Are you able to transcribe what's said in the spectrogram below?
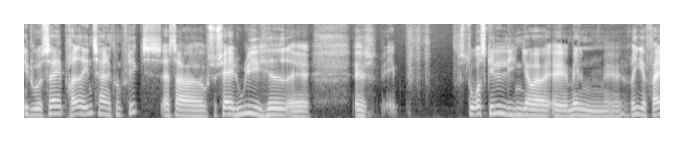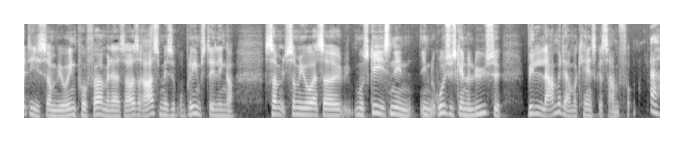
et USA præget af interne konflikt, altså social ulighed, øh, øh, store skillelinjer øh, mellem øh, rig og fattig, som vi var inde på før, men altså også racemæssige problemstillinger, som, som jo altså måske i sådan en, en russisk analyse ville lamme det amerikanske samfund. Ja.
